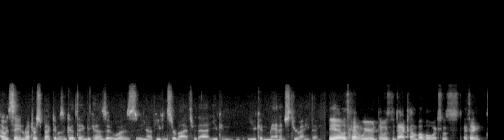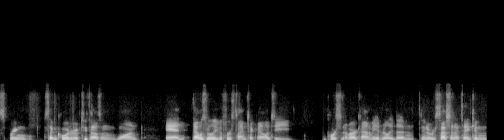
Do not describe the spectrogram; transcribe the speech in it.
I would say in retrospect it was a good thing because it was you know if you can survive through that you can you can manage through anything. Yeah it was kind of weird. There was the dot-com bubble which was i think spring second quarter of 2001 and that was really the first time technology portion of our economy had really been in a recession i think. And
